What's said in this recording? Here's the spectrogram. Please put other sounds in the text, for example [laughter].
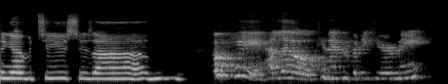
handing over to you, Suzanne. Okay, hello. Can everybody hear me?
